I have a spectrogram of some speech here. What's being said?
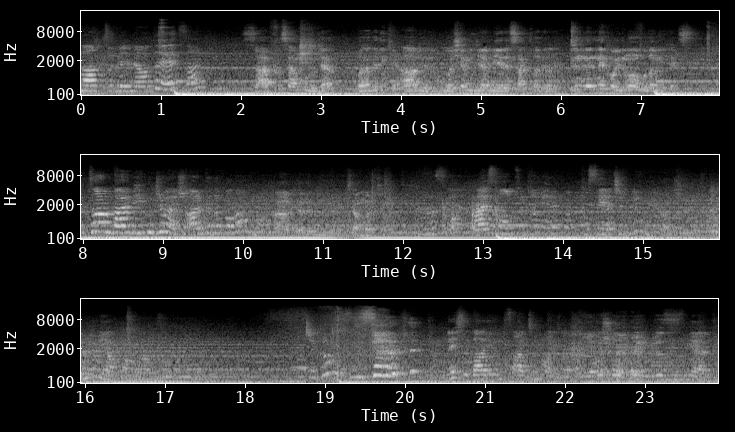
Ne yaptığı belli oldu. Evet Zar. Zarfı sen bulacaksın. Bana dedi ki abi dedi ulaşamayacağı bir yere sakla dedi. Gözünün önüne koydum ama bulamayacaksın. Tamam bari bir ipucu ver. Şu arkada falan mı? Arkada bilmiyorum. Sen bakacaksın. Nasıl yani? Her zaman oturduğum yere koyup kasayı açabiliyor muyum? Ödeme mi yapmam lazım? Şaka mısın sen? Neyse daha yarım saatim var zaten. Yavaş olmuyorum. Biraz hızlı geldim.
